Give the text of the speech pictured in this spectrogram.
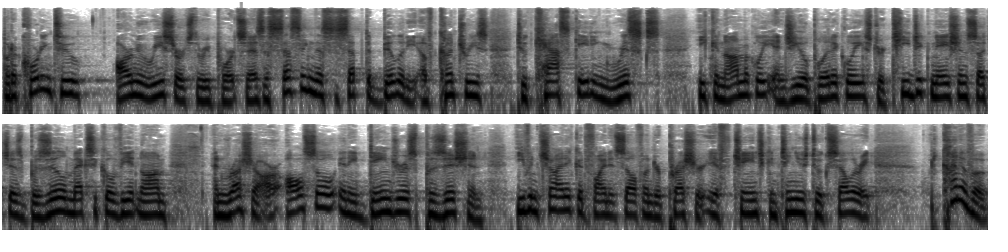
But according to our new research, the report says, assessing the susceptibility of countries to cascading risks economically and geopolitically, strategic nations such as Brazil, Mexico, Vietnam, and Russia are also in a dangerous position. Even China could find itself under pressure if change continues to accelerate. What kind of a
